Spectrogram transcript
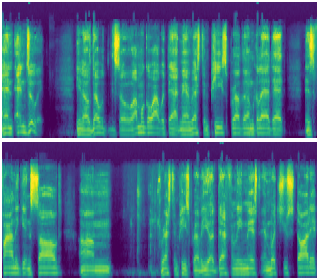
and and do it. You know, that so I'm gonna go out with that, man. Rest in peace, brother. I'm glad that it's finally getting solved. Um, rest in peace, brother. You are definitely missed, and what you started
